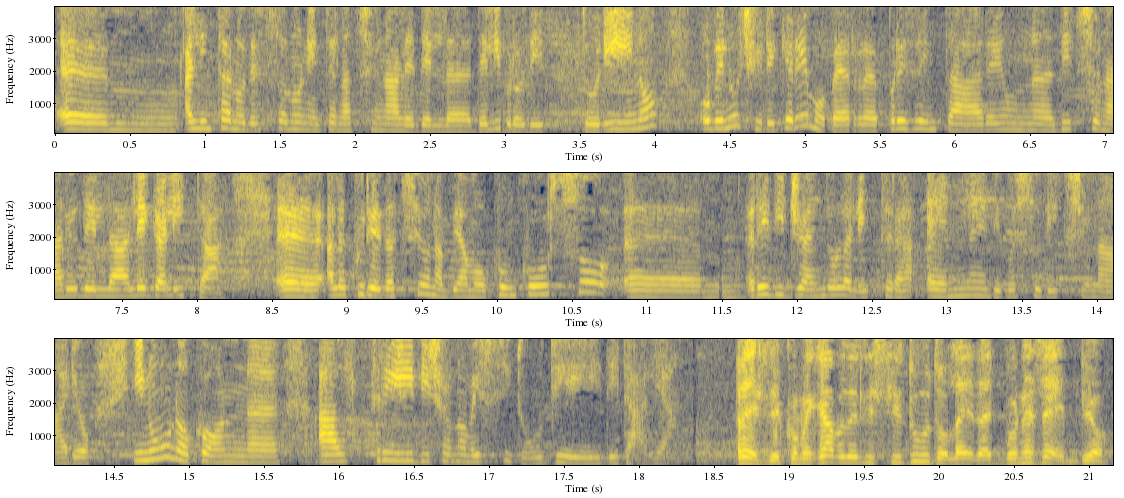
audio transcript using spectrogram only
ehm, all'interno del Salone Internazionale del, del, Libro di Torino, dove noi ci recheremo per presentare un dizionario della legalità, eh, alla cui redazione abbiamo concorso ehm, redigendo la lettera N di questo dizionario, in uno con altri 19 istituti d'Italia. Preside, come capo dell'istituto lei dà il buon esempio?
